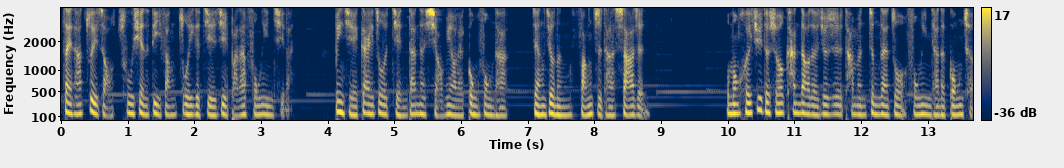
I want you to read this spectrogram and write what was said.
在他最早出现的地方做一个结界，把它封印起来，并且盖一座简单的小庙来供奉他，这样就能防止他杀人。我们回去的时候看到的就是他们正在做封印他的工程。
